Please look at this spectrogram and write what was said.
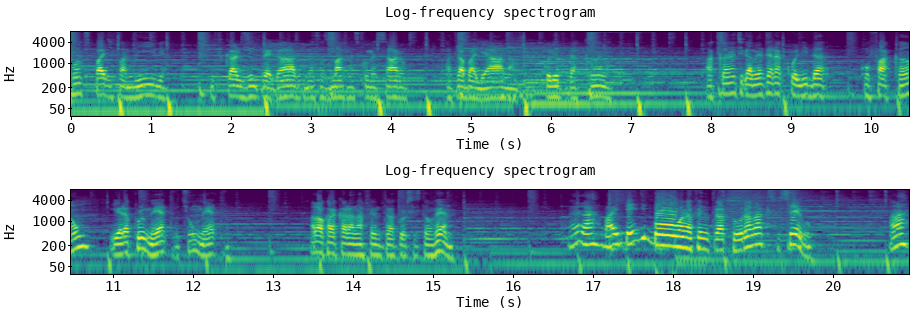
Quantos pais de família que ficaram desempregados nessas máquinas começaram a trabalhar na colheita da cana. A cana antigamente era colhida com facão e era por metro, tinha um metro. Olha lá o carcará na frente do trator, vocês estão vendo? Vai lá, vai bem de boa na frente do trator, olha lá que sossego. Olha lá,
